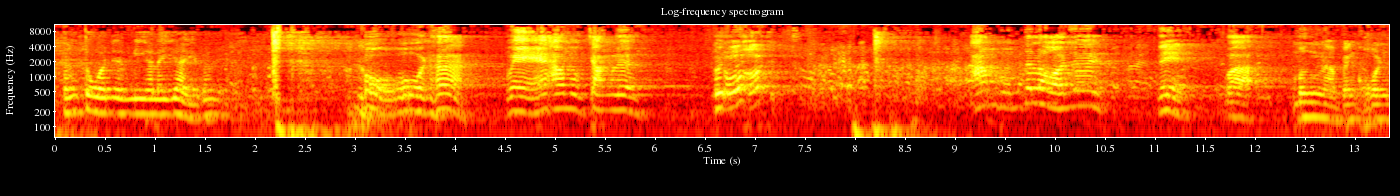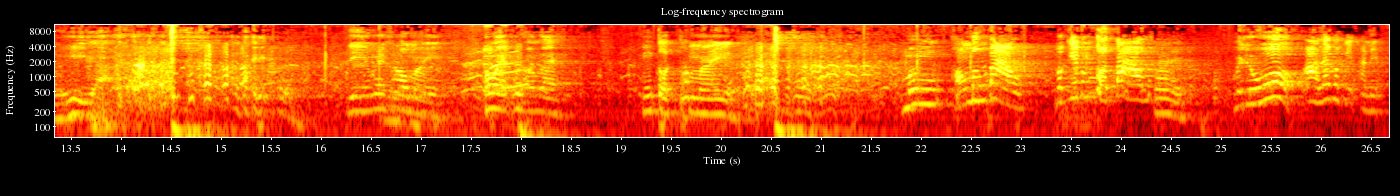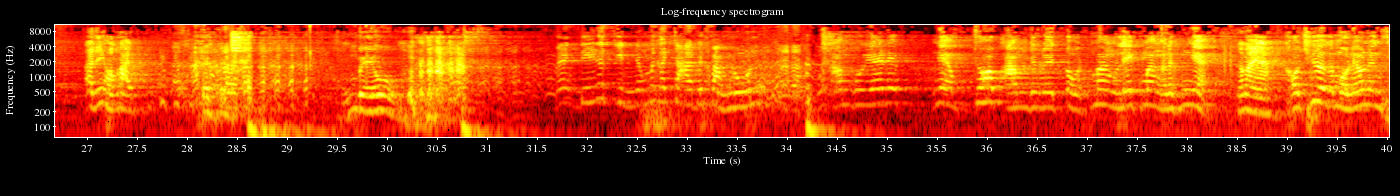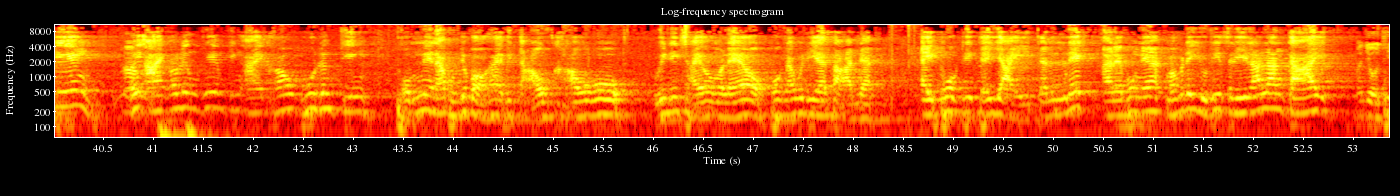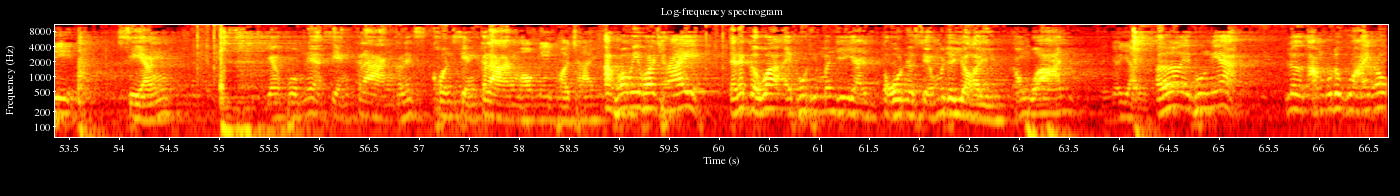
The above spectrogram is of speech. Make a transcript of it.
ทั้งตัวเนี่ยมีอะไรใหญ่บ้าง โอ้โหนะแหมเอาหมกจังเลย โอ้โหเอาผมตลอดเลย นี่ ว่ามึงน่ะเป็นคนเฮียอะไรดีไม่เข้าใหม่ทำไมกูทำอะไร มึงตดทำไม มึงของมึงเปล่า เมื่อกี้มึงตดเปล่าใช่ ไม่รู้อะแล้วเมื่อกี้อันนี้ อันนี้ของใคร ของเบล แม่งดีนะกลิ่นยังไม่กระจายไปฝั่งนู้นมึงอำกูแย่เนี่ย เนี่ยชอบอำจังเลยตดมั่งเล็กมั่งอะไรพวกเนี้ยทำไมอะ เขาเชื่อกันหมดแล้วเรื่องจริงอ้าวเฮ้ยอายเขาเรื่องกรุงเทพจริงอายเขาพูดเรื่องจริง ผมเนี่ยนะ ผมจะบอกให้พี่เต๋าเขาวินิจฉัยออกมาแล้ว พวกนักวิทยาศาสตร์เนี่ยไอ้พวกที่จะใหญ่จะเล็กอะไรพวกเนี้ยมันไม่ได้อยู่ที่สรีระร่างกาย มันอยู่ที่เสียง อย่างผมเนี่ยเสียงกลางเขาเรียกคนเสียงกลางมองมีพอใช้อะพอมีพอใช้ แต่ถ้าเกิดว่าไอ้พวกที่มันใหญ่ๆโตเนี่ยเสียงมันจะใหญ่กังวานมันจะใหญ่ เออไอ้พวกเนี้ย เลิกอังกูตะควายเขา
